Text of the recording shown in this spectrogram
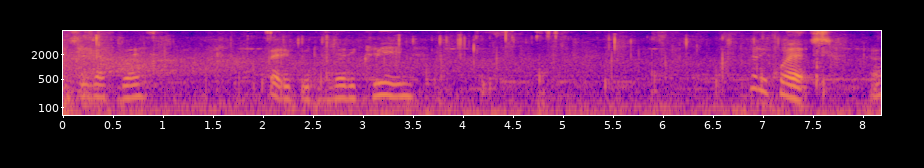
You see that guys? Very good, very clean. Quiet. Yeah?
